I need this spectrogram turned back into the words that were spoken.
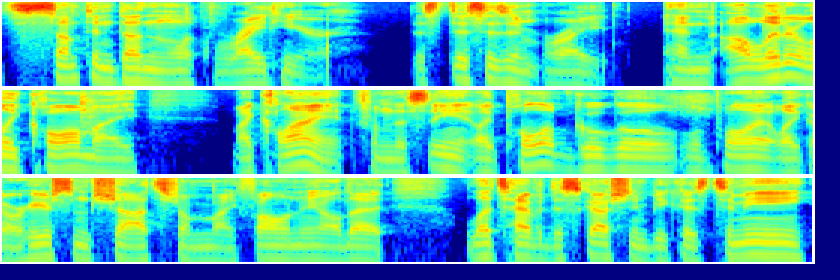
something doesn't look right here. This this isn't right, and I'll literally call my my client from the scene, like pull up Google, we'll pull it like, or here's some shots from my phone and all that. Let's have a discussion because to me,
